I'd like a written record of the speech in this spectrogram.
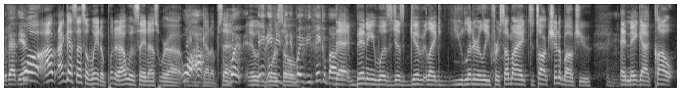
But at the end, Well, I, I guess that's a way to put it. I wouldn't say that's where I, where I I- got upset. But it was if, more if you so thi- but if you think about it, that Benny was just give like you literally for somebody to talk shit about you, Mm-hmm. and they got clout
